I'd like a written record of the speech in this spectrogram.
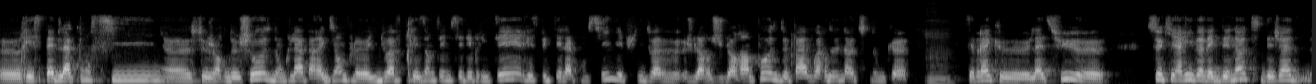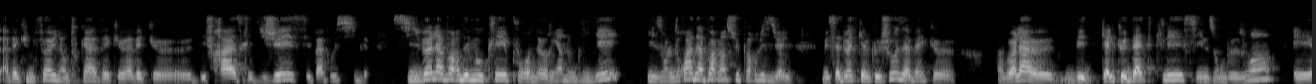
euh, respect de la consigne, euh, ce genre de choses. Donc là, par exemple, ils doivent présenter une célébrité, respecter la consigne, et puis ils doivent, je leur, je leur impose de pas avoir de notes. Donc euh, mmh. c'est vrai que là-dessus, ceux qui arrivent avec des notes, déjà avec une feuille, en tout cas avec avec des phrases rédigées, c'est pas possible. S'ils veulent avoir des mots clés pour ne rien oublier, ils ont le droit d'avoir un support visuel, mais ça doit être quelque chose avec voilà des quelques dates clés s'ils ont besoin et,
